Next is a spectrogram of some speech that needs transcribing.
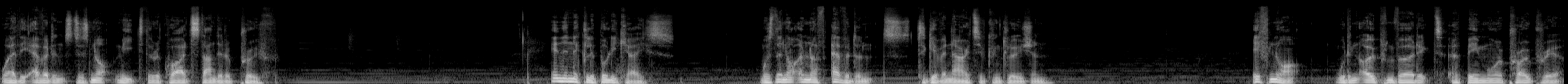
where the evidence does not meet the required standard of proof. In the Nicola Bulley case, was there not enough evidence to give a narrative conclusion? If not, would an open verdict have been more appropriate?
